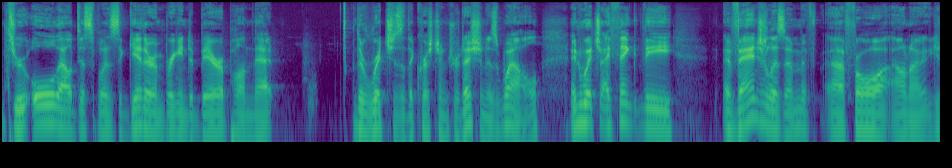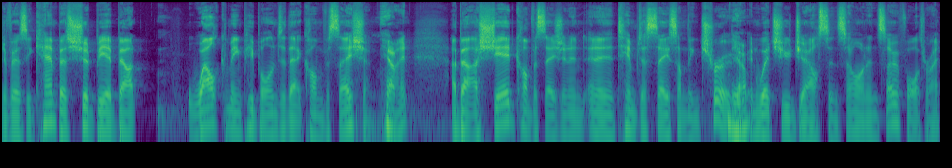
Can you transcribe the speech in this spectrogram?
through all our disciplines together and bringing to bear upon that the riches of the Christian tradition as well, in which I think the evangelism uh, for on a university campus should be about welcoming people into that conversation, Yep. right? About a shared conversation and, in an attempt to say something true Yep. in which you joust and so on and so forth, right?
